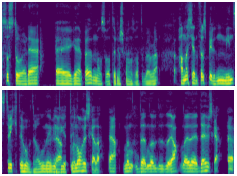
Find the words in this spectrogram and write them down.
så står det eh, Jørgen Epe, en mannsforfatter, norsk mannsforfatter, bla, bla. Han er kjent for å spille den minst viktige hovedrollen i Hvite Ja, gutter. men nå husker jeg det. Ja. Men det, ja, det, husker jeg. Ja,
